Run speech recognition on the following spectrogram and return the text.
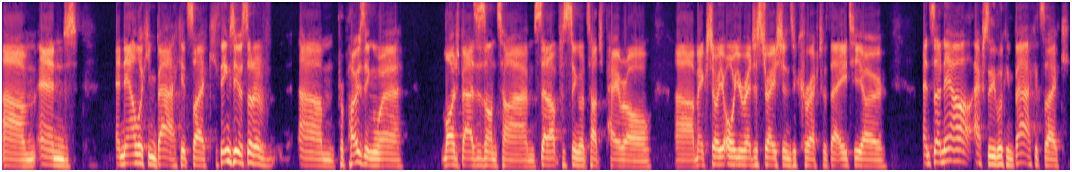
um, and and now looking back it's like things you were sort of um, proposing were lodge BASs on time set up for single touch payroll uh, make sure all your registrations are correct with the ATO and so now actually looking back it's like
